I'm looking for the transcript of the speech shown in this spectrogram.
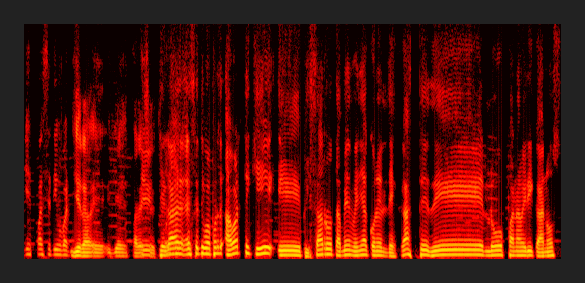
Y es para ese tipo de partido. y era, eh, y es para ese- llegar a ese tipo de parte. Aparte que eh, Pizarro también venía con el desgaste de los panamericanos.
